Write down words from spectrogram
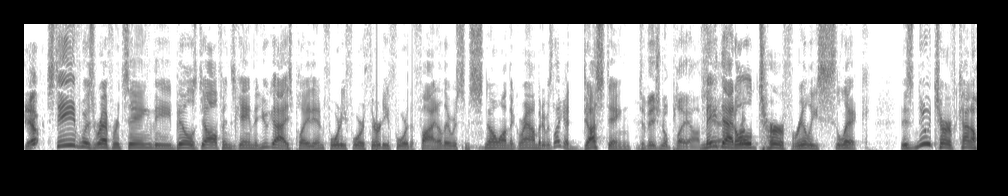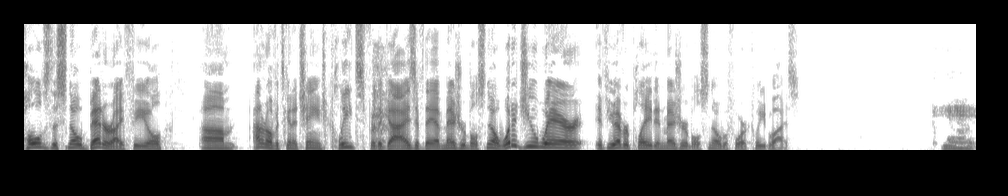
Yep. Steve was referencing the Bills Dolphins game that you guys played in, 44 34, the final. There was some snow on the ground, but it was like a dusting. Divisional playoffs. Made yeah. that old turf really slick. This new turf kind of holds the snow better, I feel. Um, I don't know if it's going to change cleats for the guys if they have measurable snow. What did you wear if you ever played in measurable snow before, cleat wise? Mm,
